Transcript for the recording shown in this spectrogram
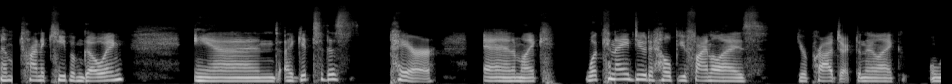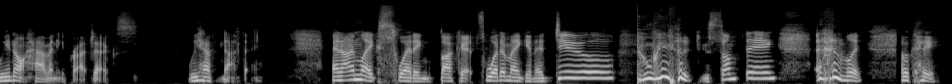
and trying to keep them going. And I get to this pair, and I'm like, what can I do to help you finalize your project? And they're like, we don't have any projects. We have nothing. And I'm like sweating buckets. What am I going to do? we got to do something. And I'm like, okay,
